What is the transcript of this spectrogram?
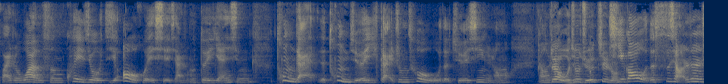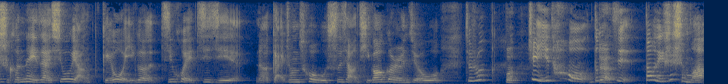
怀着万分愧疚及懊悔写下什么对言行痛改痛决以改正错误的决心，然后然后对啊，我就觉得这种提高我的思想认识和内在修养，给我一个机会，积极呃改正错误思想，提高个人觉悟。就说不这一套东西到底是什么？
